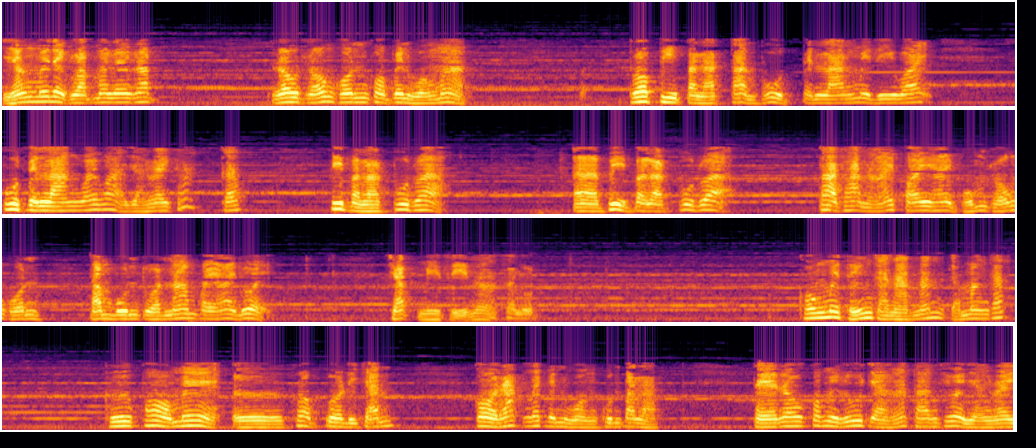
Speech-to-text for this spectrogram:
ยังไม่ได้กลับมาเลยครับ เราสองคนก็เป็นห่วงมาก เพราะพี่ประหลัดท่านพูดเป็นลางไม่ดีไว้ พูดเป็นลางไว้ว่าอย่างไรครับครับ พี่ประหลัดพูดว่าเอ่อพี่ประหลัดพูดว่า ถ้าท่านหายไปให้ผมสองคนทำบุญตรวจน้ำไปให้ด้วย ชัดมีสีหน้าสลด คงไม่ถึงขนาดนั้นกับมังครับ คือพ่อแม่เออครอบครัวดิฉัน ก็รักและเป็นห่วงคุณประหลัด แต่เราก็ไม่รู้จะหาทางช่วยอย่างไร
